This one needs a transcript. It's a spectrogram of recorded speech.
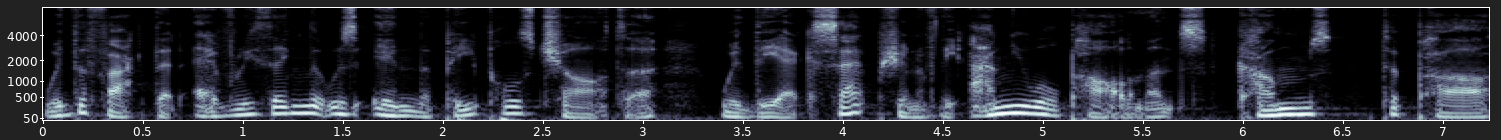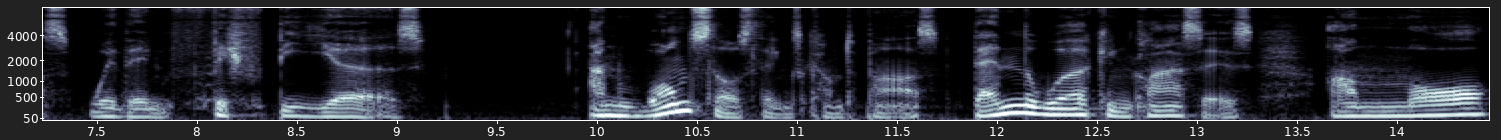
with the fact that everything that was in the People's Charter, with the exception of the annual parliaments, comes to pass within 50 years. And once those things come to pass, then the working classes are more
